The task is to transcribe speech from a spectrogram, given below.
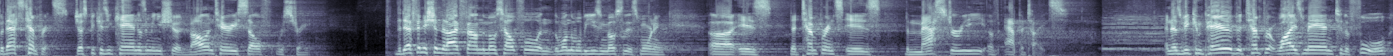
But that's temperance. Just because you can doesn't mean you should. Voluntary self restraint. The definition that I've found the most helpful, and the one that we'll be using mostly this morning, uh, is that temperance is the mastery of appetites. And as we compare the temperate wise man to the fool,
